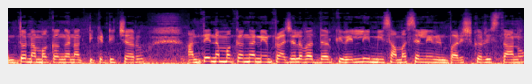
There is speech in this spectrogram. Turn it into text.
ఎంతో నమ్మకంగా నాకు టికెట్ ఇచ్చారు. అంతే నమ్మకంగా నేను ప్రజల వద్దకు వెళ్ళి మీ సమస్యల్ని నేను పరిష్కరిస్తాను.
